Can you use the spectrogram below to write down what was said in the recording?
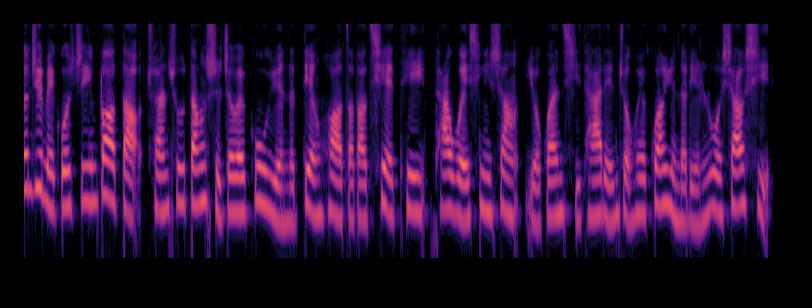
根据美国之音报道，传出当时这位雇员的电话遭到窃听，他微信上有关其他联准会官员的联络消息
